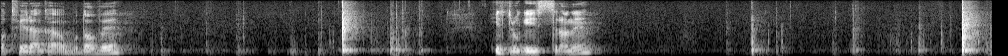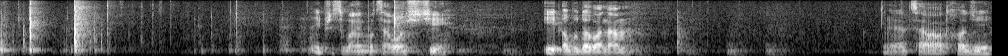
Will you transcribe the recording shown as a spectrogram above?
otwieraka obudowy i z drugiej strony i przesuwamy po całości i obudowa nam e, cała odchodzi.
